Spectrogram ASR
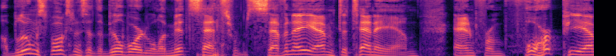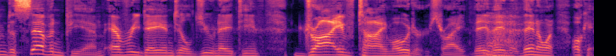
A Bloom spokesman said the billboard will emit scents from 7 a.m. to 10 a.m. and from 4 p.m. to 7 p.m. every day until June 18th. Drive time odors, right? They, they, ah. they know what. Okay,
